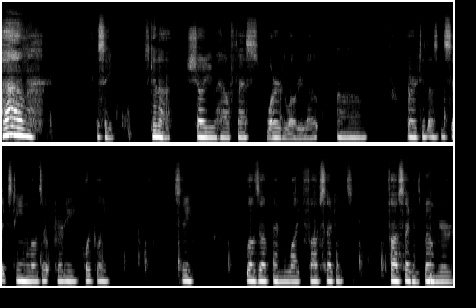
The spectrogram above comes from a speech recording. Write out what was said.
Um, let's see. It's gonna show you how fast Word loaded up. Um, or 2016 loads up pretty quickly. See, loads up in like five seconds. Five seconds, boom, you're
